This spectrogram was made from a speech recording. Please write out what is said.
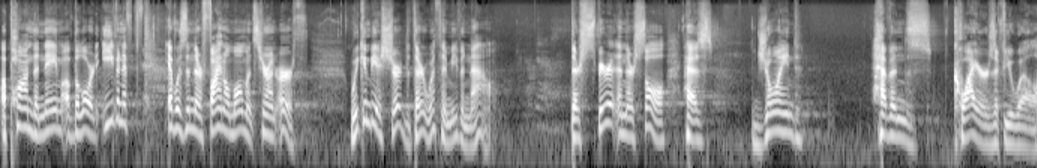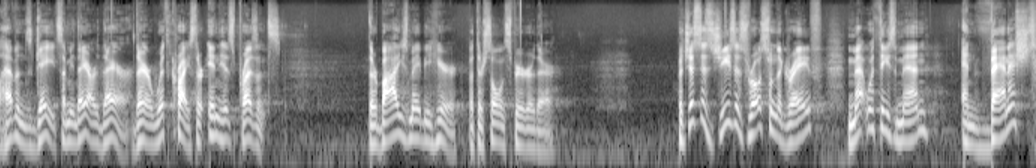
upon the name of the Lord, even if it was in their final moments here on earth, we can be assured that they're with Him even now. Their spirit and their soul has joined heaven's choirs, if you will, heaven's gates. I mean, they are there. They are with Christ, they're in His presence. Their bodies may be here, but their soul and spirit are there. But just as Jesus rose from the grave, met with these men, and vanished,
